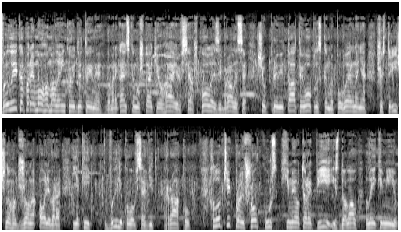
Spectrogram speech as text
Велика перемога маленької дитини в американському штаті Огайо. Вся школа зібралася, щоб привітати оплесками повернення шестирічного Джона Олівера, який вилікувався від раку. Хлопчик пройшов курс хіміотерапії і здолав лейкемію.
